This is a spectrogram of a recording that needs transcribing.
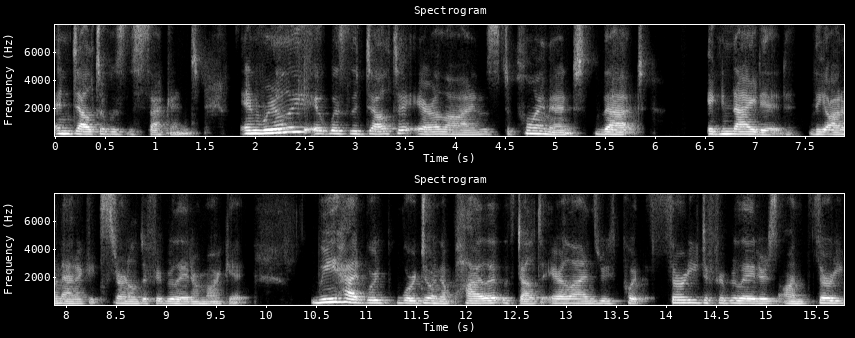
and Delta was the second. And really, it was the Delta Airlines deployment that ignited the automatic external defibrillator market. We had, we're, we're doing a pilot with Delta Airlines. We've put 30 defibrillators on 30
